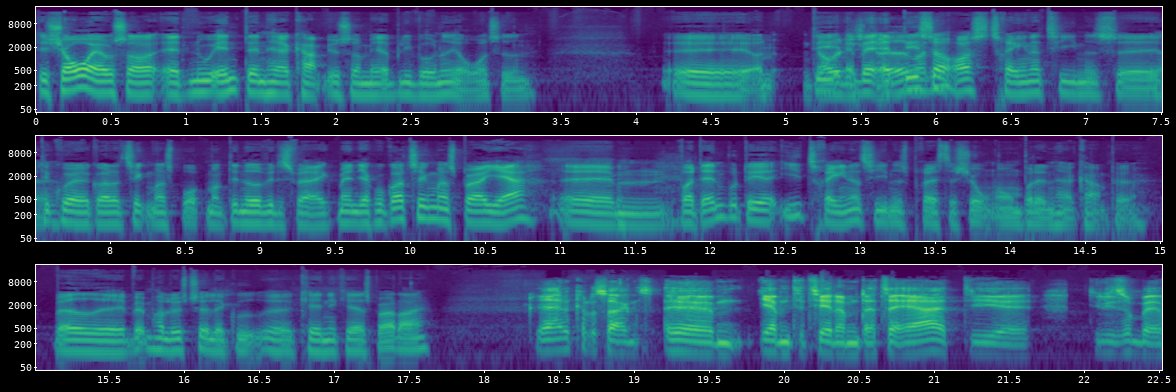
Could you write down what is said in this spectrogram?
det sjove er jo så, at nu endte den her kamp jo så med at blive vundet i overtiden. Øh, og det, det skrevet, er det så det? også trænerteamets, øh, ja. det kunne jeg godt have tænkt mig at spørge dem om, det nåede vi desværre ikke, men jeg kunne godt tænke mig at spørge jer, øh, hvordan vurderer I trænerteamets præstation oven på den her kamp her? Hvad, øh, hvem har lyst til at lægge ud? Øh, Kenny, kan jeg spørge dig? Ja, det kan du sagtens. Øh, jamen, det tjener dem der til er, at de, øh, de ligesom har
